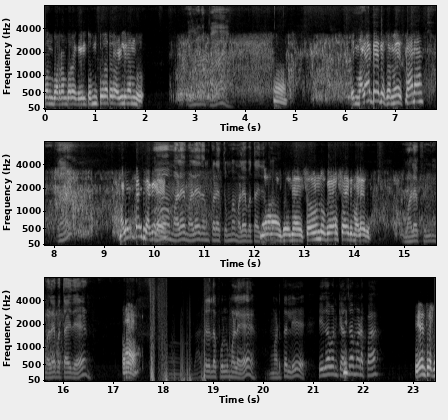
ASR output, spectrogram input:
ಬಂದ್ ಬರ್ನ ಬರಕ್ ಇಲ್ಲಿ ತುಮಕೂರು ಹತ್ರ ಹಳ್ಳಿ ನಮ್ದು. ಮಳೆ ಆಗ್ತಾ ಇದೆ ಸ್ವಾಮಿ ಸ್ನಾನ? ಮಳೆ ಆಗ್ತಾ ಇದೆ ಆ ಕಡೆ? ಮಳೆ ಮಳೆ ನಮ್ ಕಡೆ ತುಂಬಾ ಮಳೆ ಬರ್ತಾ ಇದೆ ಸೌಂಡ್ ಕೇಳಿಸ್ತಾ ಇದೆ ಮಳೆದು. ಮಳೆ ಫುಲ್ ಮಳೆ ಬರ್ತಾ ಇದೆ. ಹಾ. ರಾತ್ರಿಯಿಂದ ಫುಲ್ ಮಳೆ ಮಠದಲ್ಲಿ. ಈಗ ಒಂದ್ ಕೆಲಸ ಮಾಡಪ್ಪ. ಏನ್ ಸರ್?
